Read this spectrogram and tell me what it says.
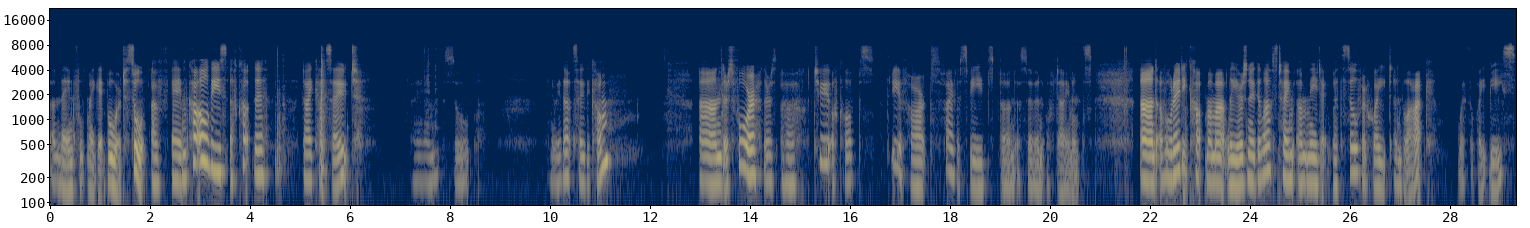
and then folk might get bored. So I've um, cut all these I've cut the die cuts out um, so anyway that's how they come. And there's four there's uh, two of clubs three of hearts, five of spades, and a seven of diamonds. And I've already cut my matte layers. Now, the last time I made it with silver, white, and black with a white base.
